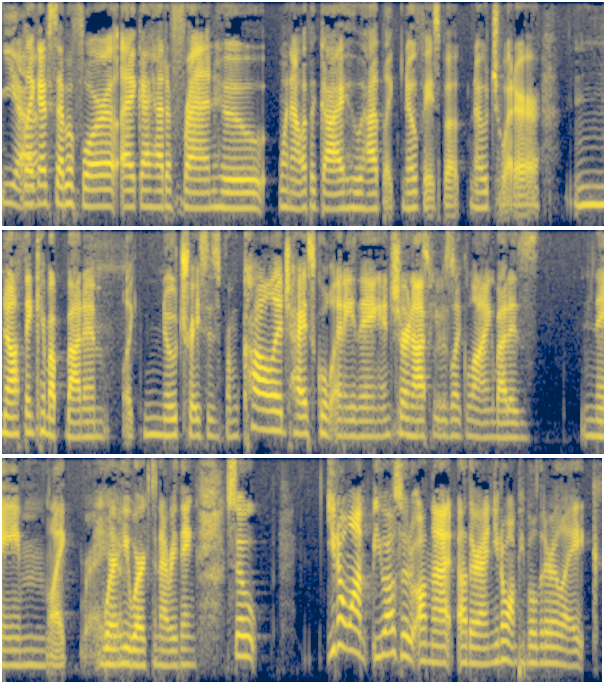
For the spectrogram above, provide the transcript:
Yeah. Like I've said before, like I had a friend who went out with a guy who had like no Facebook, no Twitter, nothing came up about him, like no traces from college, high school, anything. And sure Yeah, enough, he was like lying about his name, like Right. where he worked and everything. So you don't want you also on that other end, you don't want people that are like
